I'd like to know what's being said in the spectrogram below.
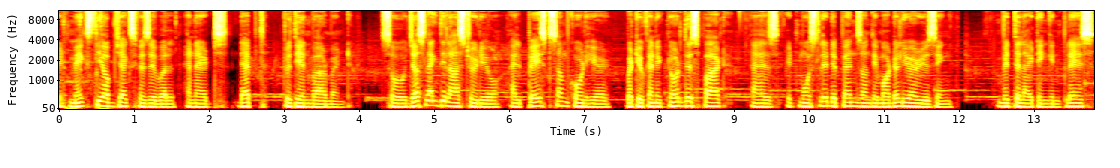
it makes the objects visible and adds depth to the environment. So just like the last video, I'll paste some code here, but you can ignore this part as it mostly depends on the model you are using. With the lighting in place,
